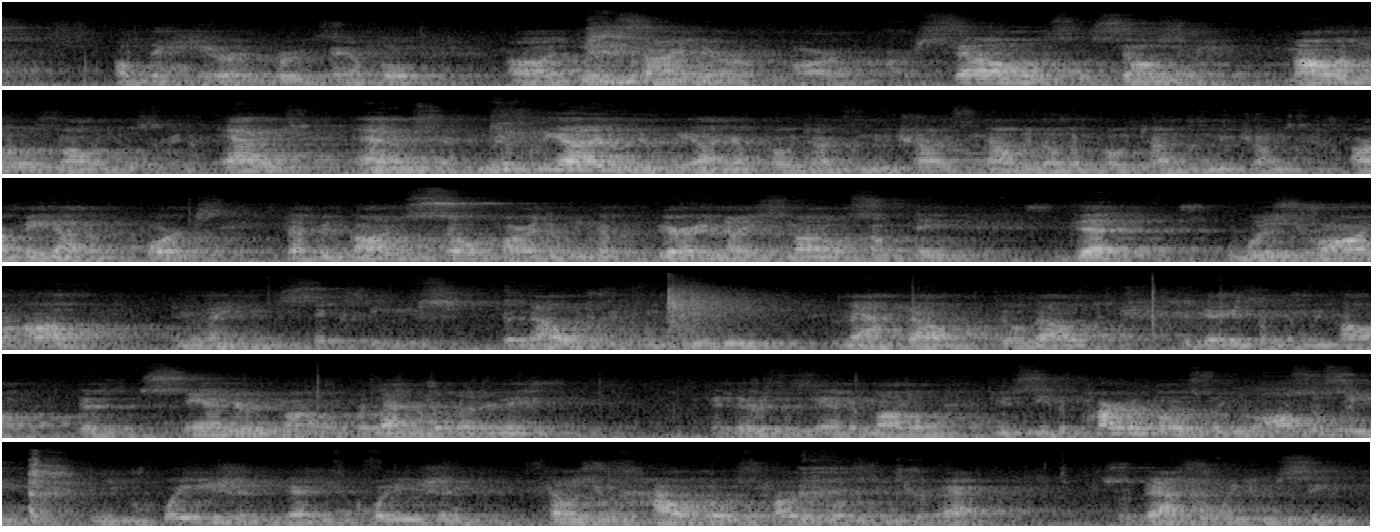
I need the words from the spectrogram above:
of the hair, for example. Uh, inside there are, are, are cells. Cells are made of molecules. Molecules are made of atoms. Atoms have nuclei. The nuclei have protons and neutrons. And now we know the protons and neutrons are made out of quarks. In fact, we've gone so far that we have a very nice model, something that was drawn up in the 1960s, but now which we completely mapped out and filled out today something we call the standard model, for lack of a better name. Okay, there's the standard model. You see the particles, but you also see an equation. That equation tells you how those particles interact. So that's what we can see.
